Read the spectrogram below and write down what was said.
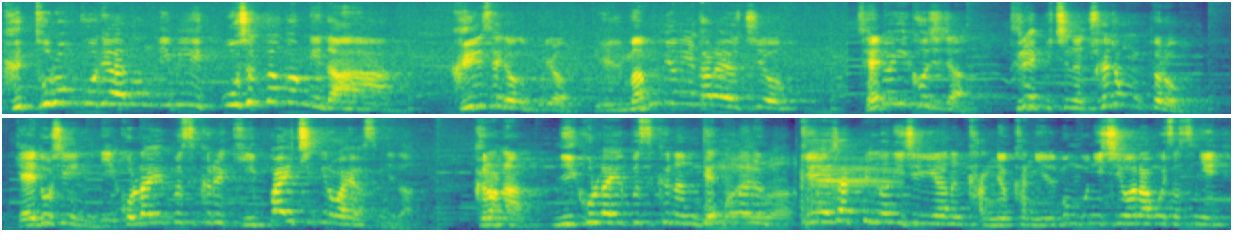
그토록 고대하던 님이 오셨던 겁니다. 그의 세력은 무려 1만 명에 달하였지요. 세력이 커지자 드레피치는 최종 목표로 개도시인 니콜라이프스크를 깃발치기로 하였습니다. 그러나 니콜라이프스크는 겐도라는 계작 빌런이 지휘하는 강력한 일본군이 지원하고 있었으니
